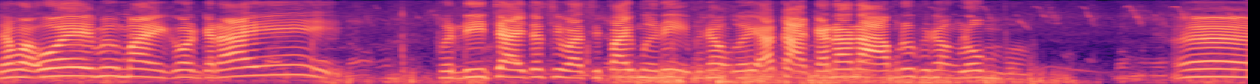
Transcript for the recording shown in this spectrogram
จะว่าโอ้ยมือใหม่ก่อนก็ได้เพิ่นดีใจจนสิว่าสิไปมือนี้พี่น้องเอ้ยอากาศก็หนาวๆดูพี่น้องลมพอเออ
